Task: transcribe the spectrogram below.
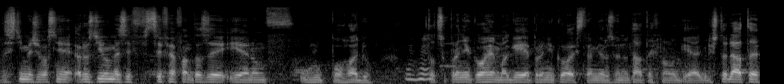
zjistíme, že vlastně rozdíl mezi sci-fi a fantasy je jenom v úhlu pohledu. Mm-hmm. To, co pro někoho je magie, je pro někoho extrémně rozvinutá technologie. A když to dáte,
